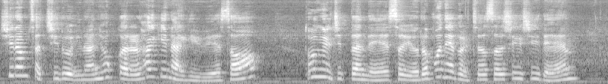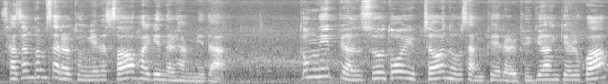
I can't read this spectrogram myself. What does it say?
실험 처치로 인한 효과를 확인하기 위해서 동일 집단 내에서 여러 번에 걸쳐서 실시된 사전검사를 통해서 확인을 합니다. 독립 변수 도입 전후 상태를 비교한 결과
